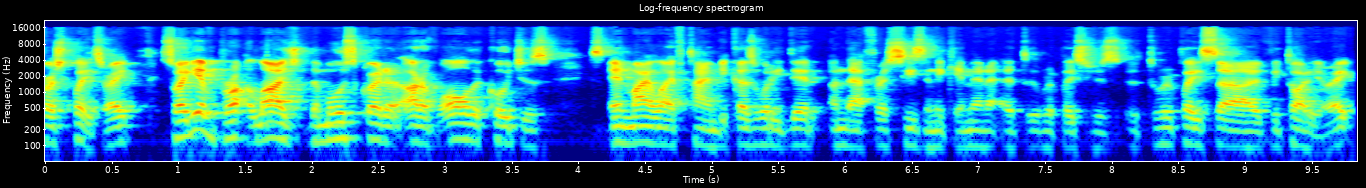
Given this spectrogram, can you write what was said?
first place, right? So I give Lage the most credit out of all the coaches in my lifetime because what he did on that first season. He came in to replace to replace uh, Vitória, right?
